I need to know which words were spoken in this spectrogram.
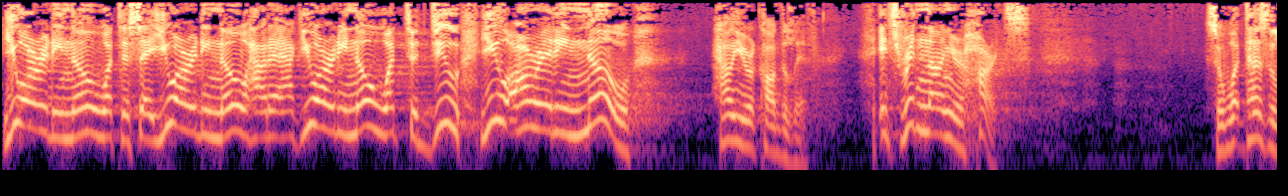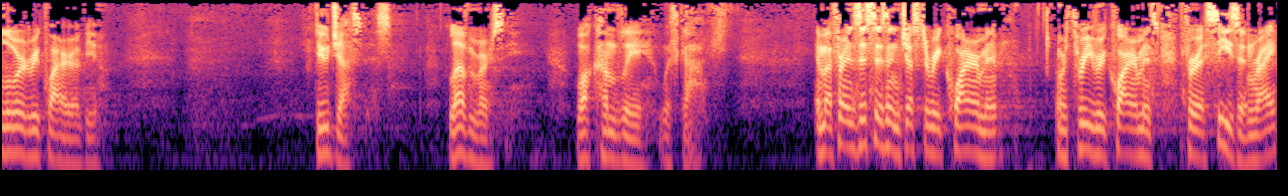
You already know what to say. You already know how to act. You already know what to do. You already know how you are called to live. It's written on your hearts. So what does the Lord require of you? Do justice, love mercy, walk humbly with God. And my friends, this isn't just a requirement or three requirements for a season, right?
